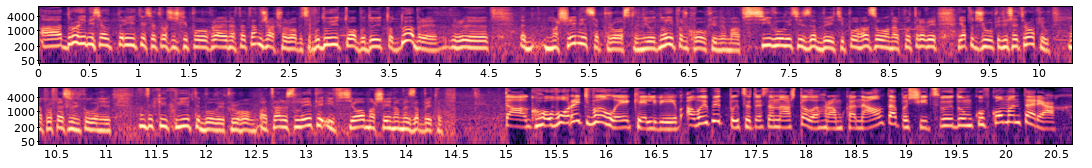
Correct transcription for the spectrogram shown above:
А друге місце перейтися трошечки по Українах, та там жах, що робиться. Будують то, будують то. Добре. Е, Машини це просто, ні одної парковки нема. Всі вулиці забиті, по газонах, по траві. Я тут живу 50 років на професорській колонії. Ну такі квіти були кругом. А зараз липи і все машинами забито. Так, говорить великий Львів. А ви підписуйтесь на наш телеграм-канал та пишіть свою думку в коментарях.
